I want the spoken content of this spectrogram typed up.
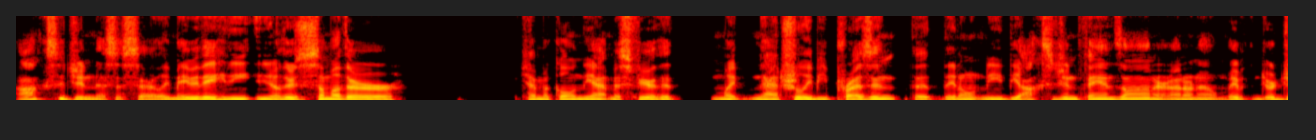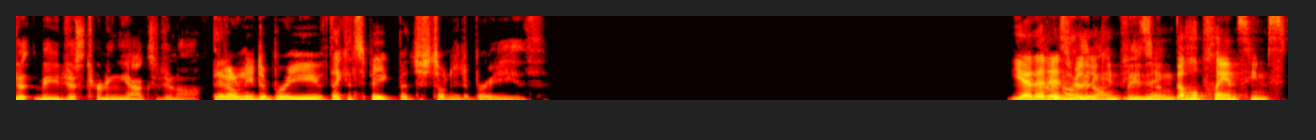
oxygen necessarily. Maybe they need you know there's some other chemical in the atmosphere that might naturally be present that they don't need the oxygen fans on, or I don't know, maybe or just maybe just turning the oxygen off. They don't need to breathe. They can speak, but just don't need to breathe. Yeah, that I don't is know, really don't- maybe they confusing. The whole plan seems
